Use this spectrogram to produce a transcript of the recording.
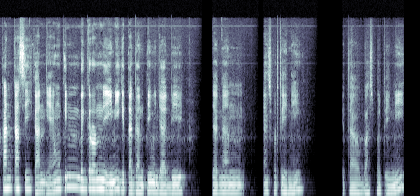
akan kasihkan ya mungkin background ini kita ganti menjadi jangan yang seperti ini. Kita ubah seperti ini.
